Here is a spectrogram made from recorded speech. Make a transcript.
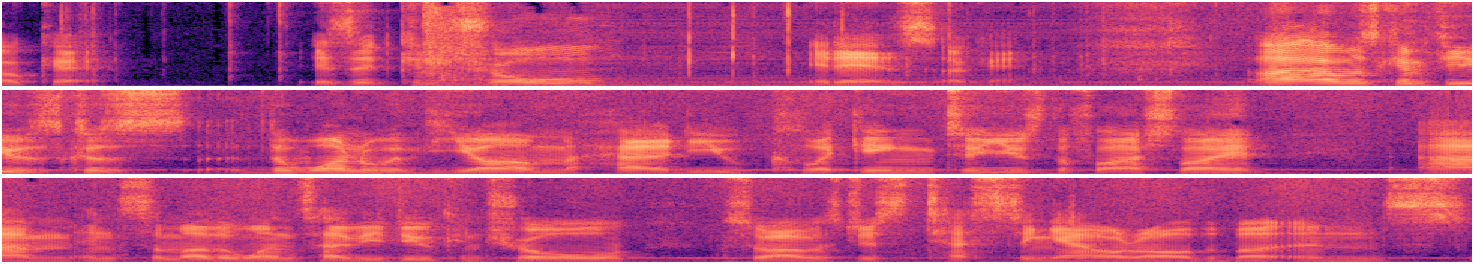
Okay. Is it control? It is, okay. I, I was confused because the one with Yum had you clicking to use the flashlight, um, and some other ones have you do control, so I was just testing out all the buttons.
